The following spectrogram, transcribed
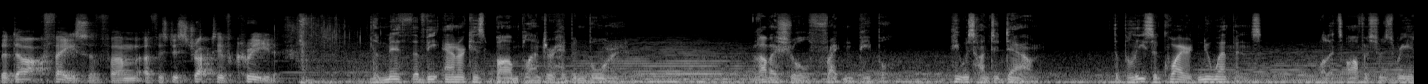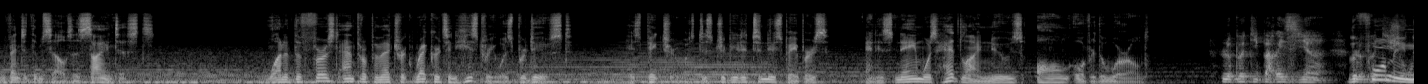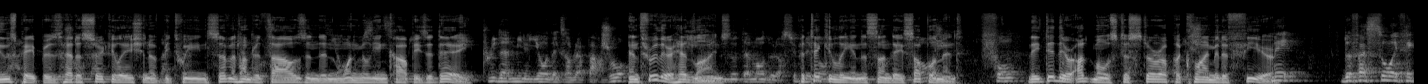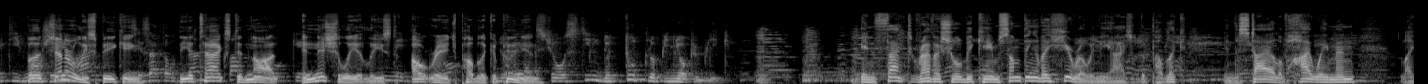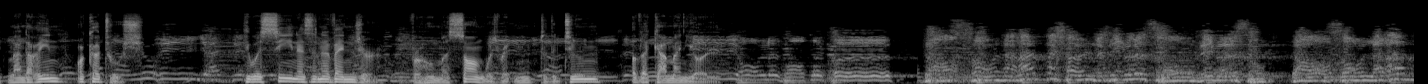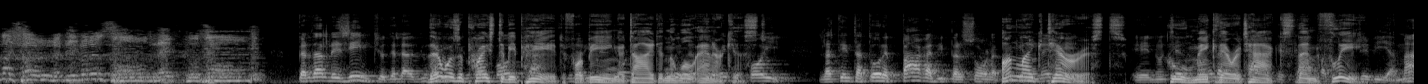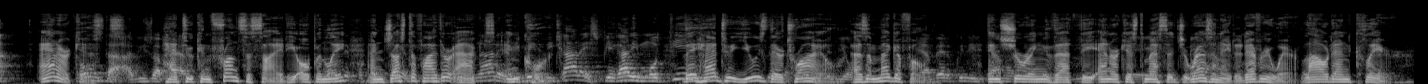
the dark face of, um, of his destructive creed. The myth of the anarchist bomb planter had been born. Ravachol frightened people. He was hunted down. The police acquired new weapons, while its officers reinvented themselves as scientists. One of the first anthropometric records in history was produced. His picture was distributed to newspapers and his name was headline news all over the world. The four main newspapers had a circulation of between 700,000 and 1 million copies a day. And through their headlines, particularly in the Sunday supplement, they did their utmost to stir up a climate of fear. But generally speaking, the attacks did not, initially at least, outrage public opinion. In fact, Ravachol became something of a hero in the eyes of the public, in the style of highwaymen like Mandrin or Cartouche. He was seen as an avenger, for whom a song was written to the tune of La Carmagnole. There was a price to be paid for being a dyed-in-the-wool anarchist. Unlike terrorists, who make their attacks then flee, anarchists had to confront society openly and justify their acts in court. They had to use their trial as a megaphone, ensuring that the anarchist message resonated everywhere, loud and clear.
